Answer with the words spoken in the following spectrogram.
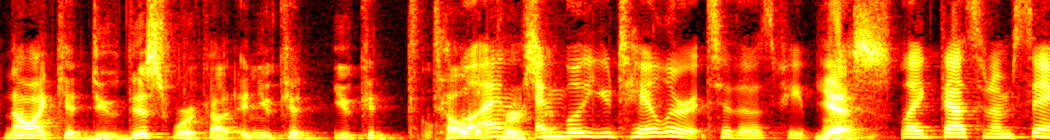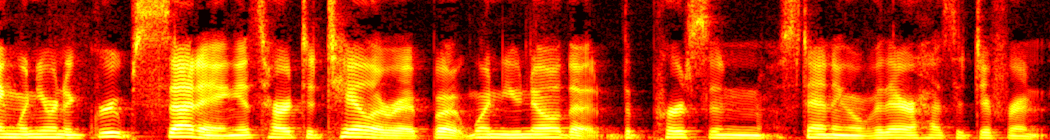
now I could do this workout, and you could you could tell well, the and, person. and will you tailor it to those people? Yes. Like that's what I'm saying. When you're in a group setting, it's hard to tailor it, but when you know that the person standing over there has a different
